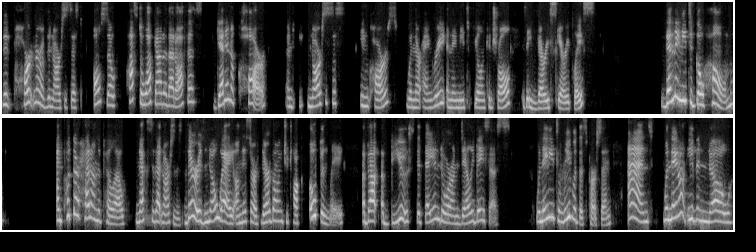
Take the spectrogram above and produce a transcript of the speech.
the partner of the narcissist also has to walk out of that office get in a car and narcissists in cars when they're angry and they need to feel in control is a very scary place. Then they need to go home and put their head on the pillow next to that narcissist. There is no way on this earth they're going to talk openly about abuse that they endure on a daily basis when they need to leave with this person and when they don't even know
